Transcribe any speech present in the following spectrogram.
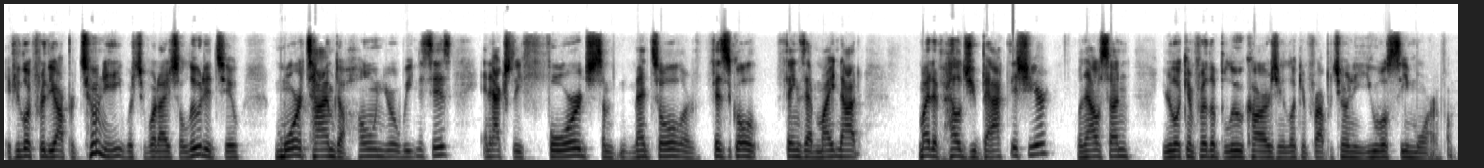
If you look for the opportunity, which is what I just alluded to, more time to hone your weaknesses and actually forge some mental or physical things that might not might have held you back this year. Well, now all of a sudden you're looking for the blue cars, you're looking for opportunity. You will see more of them.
